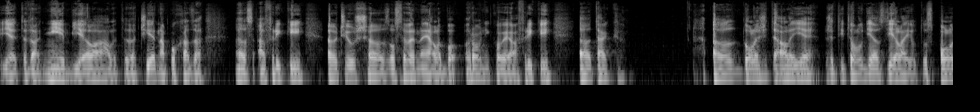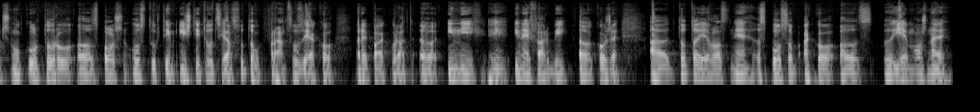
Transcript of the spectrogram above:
je teda nie biela, ale teda čierna pochádza z Afriky, či už zo Severnej alebo rovníkovej Afriky, tak Dôležité ale je, že títo ľudia zdieľajú tú spoločnú kultúru, spoločnú ústu k tým inštitúciám. Sú to Francúzi ako repa akurát iných, inej farby kože. A toto je vlastne spôsob, ako je možné,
